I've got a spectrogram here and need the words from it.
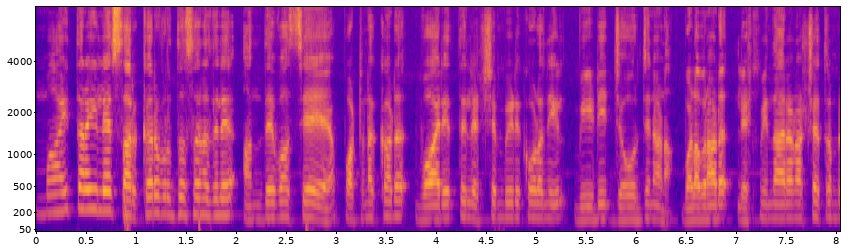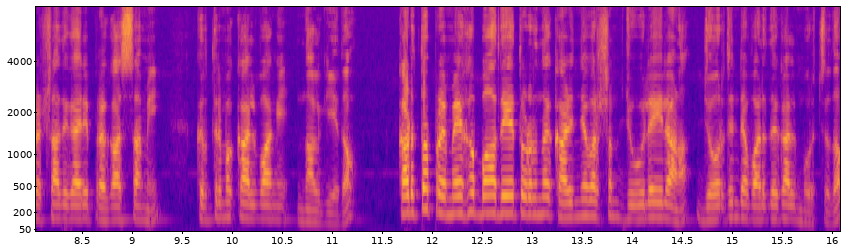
മായിത്തറയിലെ സർക്കാർ വൃദ്ധസദനത്തിലെ അന്തേവാസിയായ പട്ടണക്കാട് വാര്യത്ത് ലക്ഷം വീട് കോളനിയിൽ വി ഡി ജോർജിനാണ് വളവനാട് ലക്ഷ്മിനാരായണ ക്ഷേത്രം രക്ഷാധികാരി പ്രകാശ് സ്വാമി കൃത്രിമക്കാൽ വാങ്ങി നൽകിയത്. കടുത്ത പ്രമേഹബാധയെ തുടർന്ന് കഴിഞ്ഞ വർഷം ജൂലൈയിലാണ് ജോർജിന്റെ വലതുകാൽ മുറിച്ചത്.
